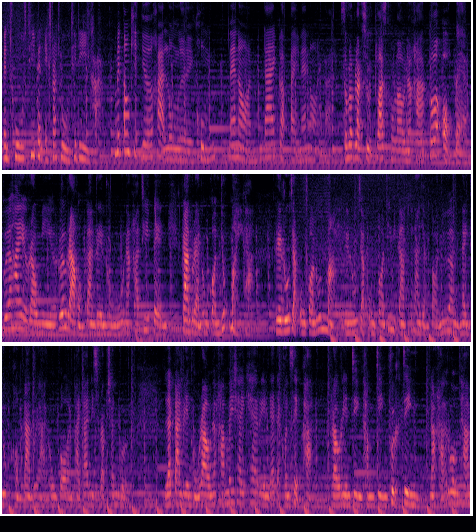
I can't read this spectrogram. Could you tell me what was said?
เป็น tools ที่เป็น extra tool ที่ดีค่ะ ไม่ต้องคิดเยอะค่ะ ลงเลยคุ้มแน่นอน ได้กลับไปแน่นอนค่ะ สำหรับหลักสูตร plus ของเรานะคะ ก็ออกแบบเพื่อให้เรามีเรื่องราวของการเรียนรู้นะคะ ที่เป็นการบริหารองค์กรยุคใหม่ค่ะเรียนรู้จากองค์กรรุ่นใหม่ เรียนรู้จากองค์กรที่มีการพัฒนาอย่างต่อเนื่องในยุคของการบริหารองค์กรภายใต้ disruption world และการเรียนของเรานะคะไม่ใช่แค่เรียนได้แต่คอนเซปต์ค่ะ เราเรียนจริงทำจริง ฝึกจริงนะคะ รวมทั้ง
